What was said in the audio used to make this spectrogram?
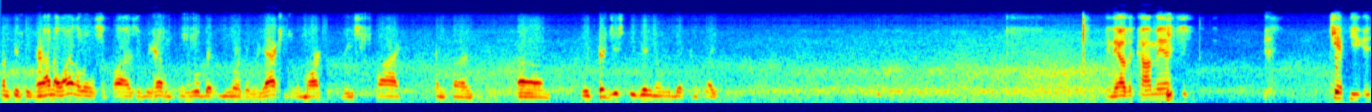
some people. And I know I'm a little surprised that we haven't seen a little bit more of a reaction to the market for these supply concerns. Um, we could just be getting a little bit complacent. Any other comments? Chip, you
